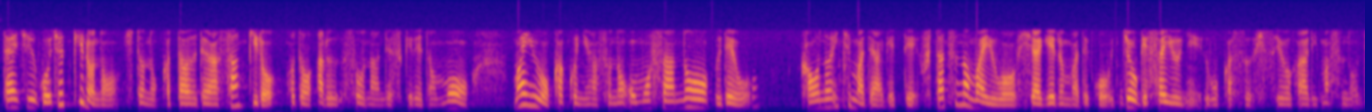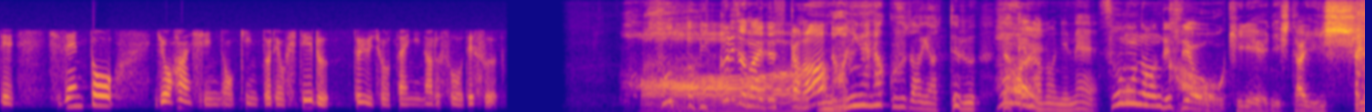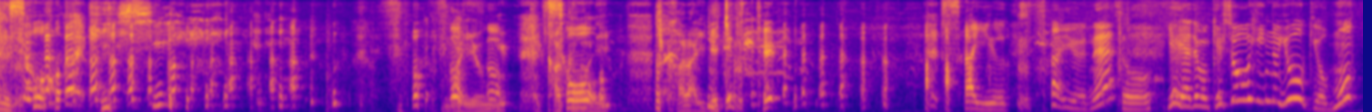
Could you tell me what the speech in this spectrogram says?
体重50キロの人の片腕は3キロほどあるそうなんですけれども眉を描くにはその重さの腕を顔の位置まで上げて2つの眉を仕上げるまでこう上下左右に動かす必要がありますので自然と上半身の筋トレをしているという状態になるそうです。ちょっとびっくりじゃないですか？何気なく普段やってるだけなのにね。そうなんです顔よ。をきれいにしたい一心で そう、必死。そうそう眉そうに描くのに力入れちゃって左右。左右ね。そう。いやいや、でも化粧品の容器を持って、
